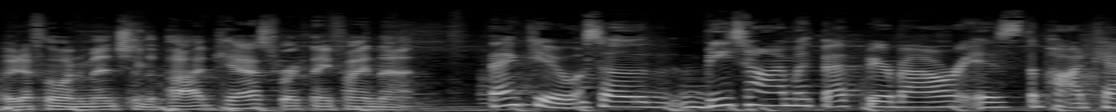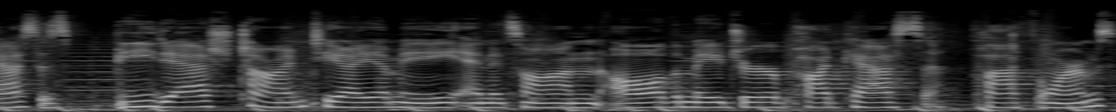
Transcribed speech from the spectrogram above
we definitely want to mention the podcast? Where can they find that? Thank you. So, Be Time with Beth Bierbower is the podcast. It's B dash time, T I M E, and it's on all the major podcast platforms.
